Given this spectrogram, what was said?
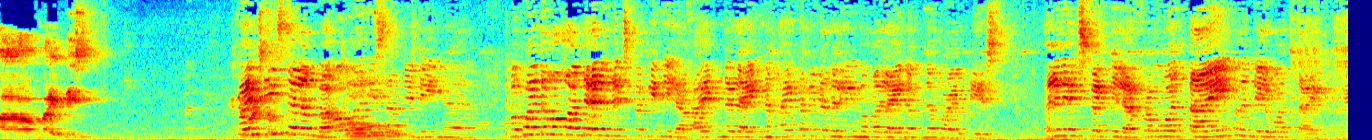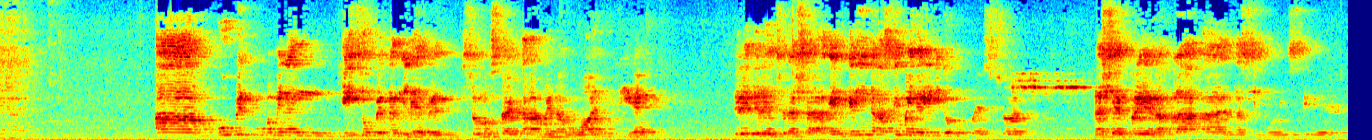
Um, five days. Five days na lang ba? O oh. Saturday na. Magkwento ko konti anong expect nila kahit na line na kahit nakita nila yung mga lineup ng artist. Ano na-expect nila? From what time until what time? Ganon. Um, open po kami ng, gate open ng 11. So mag-start na kami ng 1 p.m. dire-diretso na siya. And kanina kasi may narinig akong question na syempre raklakan, na si Moise there.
